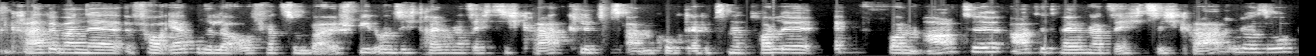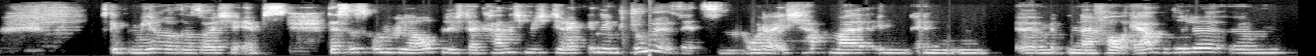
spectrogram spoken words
gerade wenn man eine VR-Brille aufhat zum Beispiel und sich 360-Grad-Clips anguckt, da gibt es eine tolle App von Arte, Arte 360 Grad oder so. Es gibt mehrere solche Apps. Das ist unglaublich. Da kann ich mich direkt in den Dschungel setzen. Oder ich habe mal in, in, äh, mit einer VR-Brille ähm,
